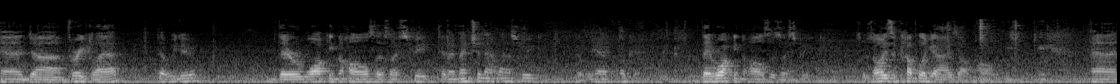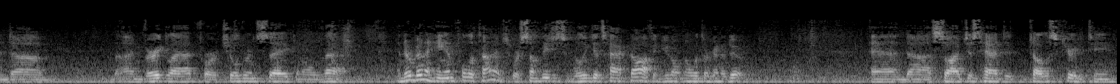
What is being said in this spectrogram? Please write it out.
and uh, I'm very glad that we do. They're walking the halls as I speak. Did I mention that last week? That we have? Okay. They're walking the halls as I speak. So there's always a couple of guys out in the hallways. And um, I'm very glad for our children's sake and all of that. And there have been a handful of times where somebody just really gets hacked off and you don't know what they're going to do. And uh, so I've just had to tell the security team,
